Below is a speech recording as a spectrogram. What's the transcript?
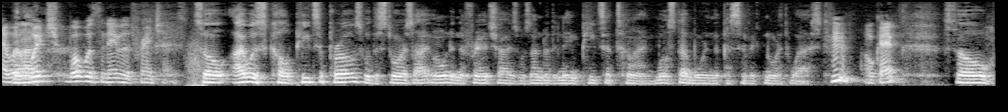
And But I- which what was the name of the franchise? so I was called Pizza Pros with the stores I owned, and the franchise was under the name Pizza Time. Most of them were in the Pacific Northwest. Hmm, okay. So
